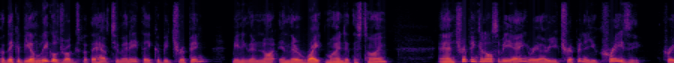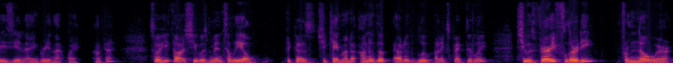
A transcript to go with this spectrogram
or uh, they could be on legal drugs, but they have too many, they could be tripping, meaning they're not in their right mind at this time. And tripping can also be angry. Are you tripping? Are you crazy? Crazy and angry in that way. Okay? So he thought she was mentally ill because she came out of, out of, the, out of the blue unexpectedly. She was very flirty from nowhere.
